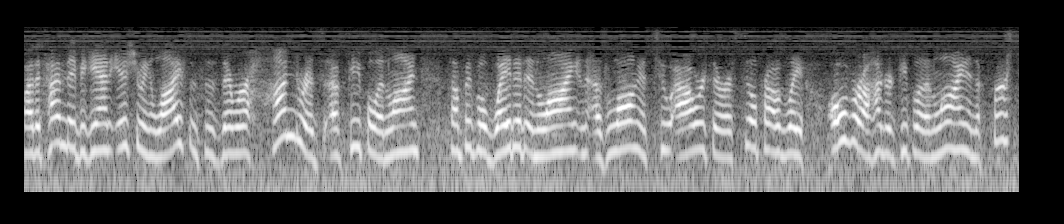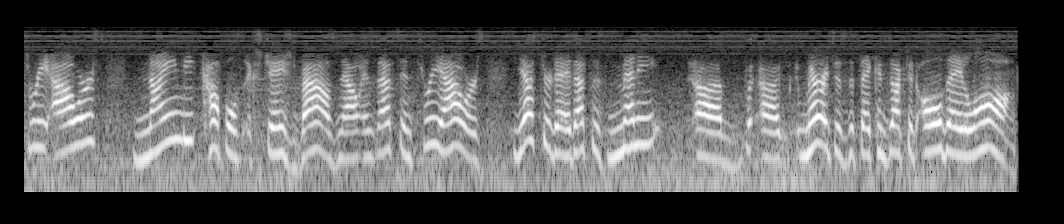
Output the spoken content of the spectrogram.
By the time they began issuing licenses, there were hundreds of people in line. Some people waited in line as long as two hours. There are still probably over 100 people in line. In the first three hours, 90 couples exchanged vows. Now, and that's in three hours. Yesterday, that's as many uh, uh, marriages that they conducted all day long.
